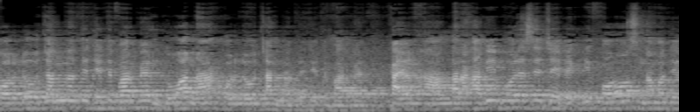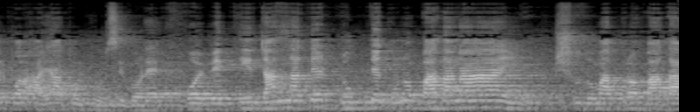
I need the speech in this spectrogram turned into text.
করলেও জান্নাতে যেতে পারবেন, দোয়া না করলেও জান্নাতে যেতে পারবেন। কারণ আল্লাহর হাবিব বলেছে যে, ব্যক্তি ফরজ নামাজের পর আয়াতুল কুরসি পড়ে, ওই ব্যক্তি জান্নাতে ঢুকতে কোনো বাধা নাই। শুধুমাত্র বাধা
